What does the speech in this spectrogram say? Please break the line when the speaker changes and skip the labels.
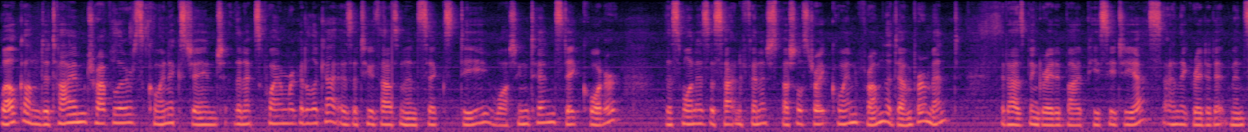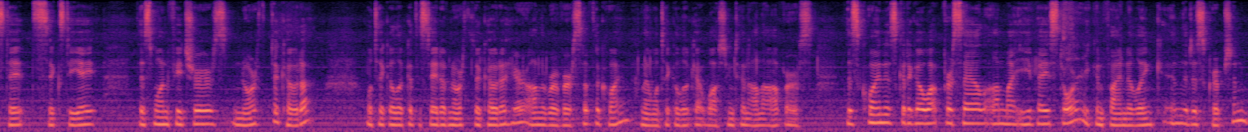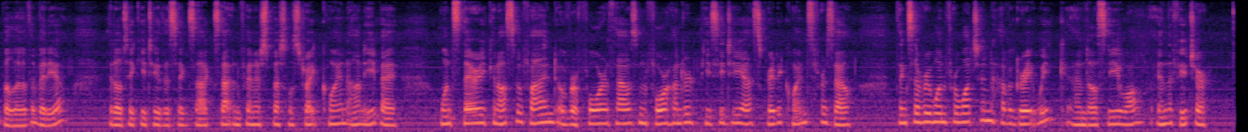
Welcome to Time Travelers Coin Exchange. The next coin we're going to look at is a 2006 D Washington State Quarter. This one is a satin finish special strike coin from the Denver Mint. It has been graded by PCGS and they graded it Mint State 68. This one features North Dakota. We'll take a look at the state of North Dakota here on the reverse of the coin, and then we'll take a look at Washington on the obverse. This coin is going to go up for sale on my eBay store. You can find a link in the description below the video. It'll take you to this exact satin finish special strike coin on eBay. Once there, you can also find over 4,400 PCGS graded coins for sale. Thanks everyone for watching, have a great week, and I'll see you all in the future.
